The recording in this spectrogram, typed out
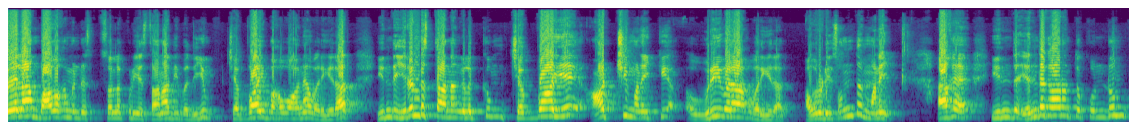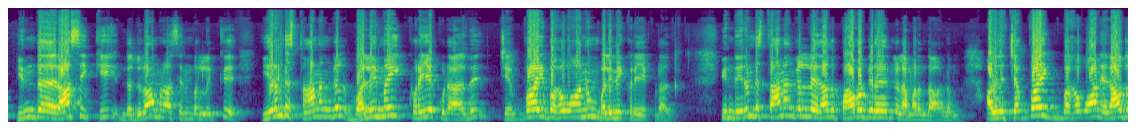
ஏழாம் பாவகம் என்று சொல்லக்கூடிய ஸ்தானாதிபதியும் செவ்வாய் பகவான வருகிறார். இந்த இரண்டு ஸ்தானங்களுக்கும் செவ்வாயே ஆட்சி மனைக்கு உரியவராக வருகிறார். அவருடைய சொந்த மனை. ஆக இந்த எந்த காரணத்தை கொண்டும் இந்த ராசிக்கு இந்த துலாம் ராசி என்பவர்களுக்கு இரண்டு ஸ்தானங்கள் வலிமை குறையக்கூடாது செவ்வாய் பகவானும் வலிமை குறையக்கூடாது. இந்த இரண்டு ஸ்தானங்களில் ஏதாவது பாவகிரகங்கள் அமர்ந்தாலும் அல்லது செவ்வாய் பகவான் ஏதாவது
